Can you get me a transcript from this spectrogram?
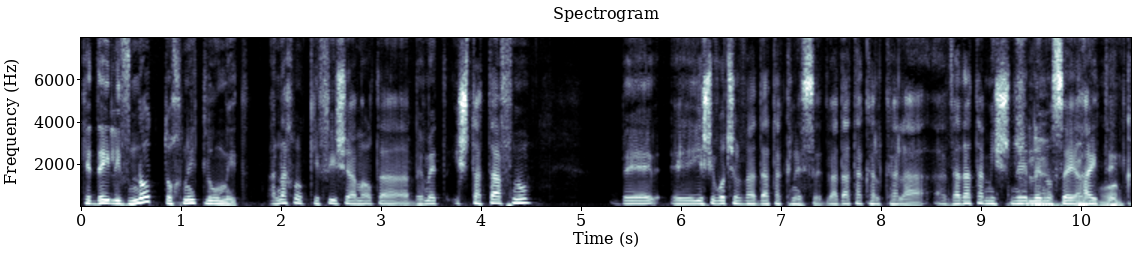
כדי לבנות תוכנית לאומית. אנחנו, כפי שאמרת, באמת השתתפנו בישיבות של ועדת הכנסת, ועדת הכלכלה, ועדת המשנה לנושאי כן, הייטק.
